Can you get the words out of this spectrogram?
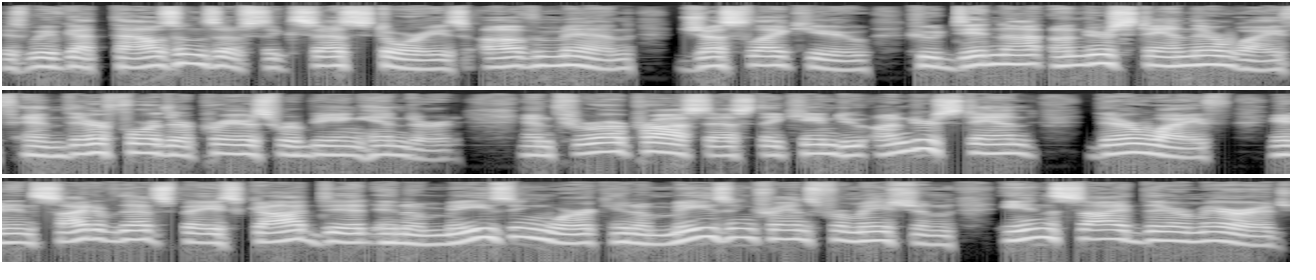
is we've got thousands of success stories of men just like you who did not understand their wife and therefore their prayers were being hindered. And through our process, they came to understand their wife. And inside of that space, God did an amazing work, an amazing transformation inside their marriage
